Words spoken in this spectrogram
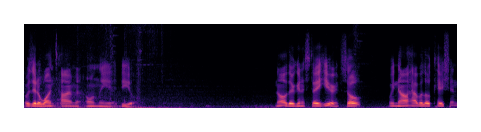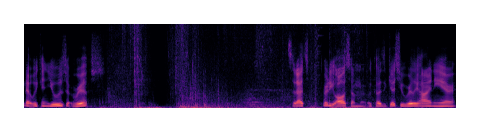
Or is it a one-time only deal? No, they're going to stay here. So we now have a location that we can use rifts. So that's pretty awesome because it gets you really high in the air.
